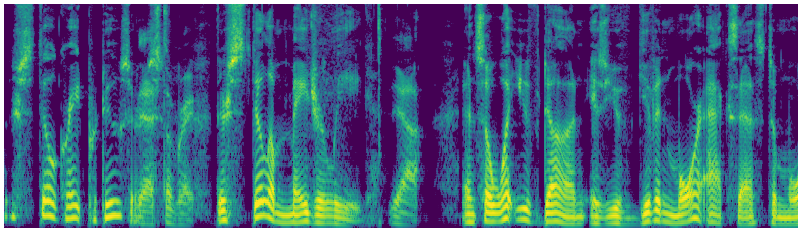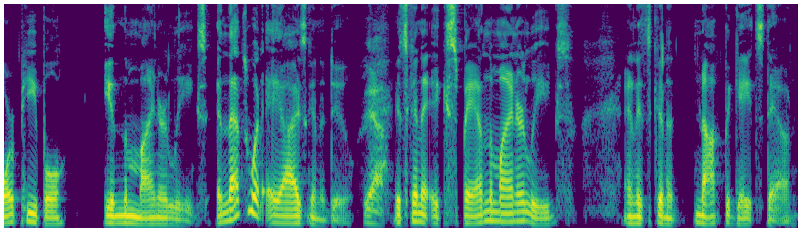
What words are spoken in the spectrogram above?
They're still great producers. Yeah. Still great. There's still a major league. Yeah. And so what you've done is you've given more access to more people in the minor leagues. And that's what AI is going to do. Yeah. It's going to expand the minor leagues and it's going to knock the gates down.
